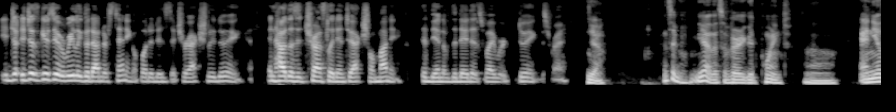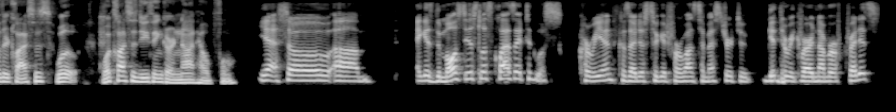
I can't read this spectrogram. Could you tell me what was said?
it, it just gives you a really good understanding of what it is that you're actually doing and how does it translate into actual money. At the end of the day, that's why we're doing this, right? Yeah, that's a yeah, that's a very good point. Uh, any other classes? Well, what classes do you think are not helpful? Yeah, so um, I guess the most useless class I took was Korean because I just took it for one semester to get the required number of credits.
